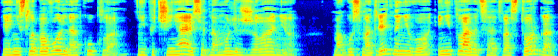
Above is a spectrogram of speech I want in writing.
Я не слабовольная кукла, не подчиняюсь одному лишь желанию. Могу смотреть на него и не плавиться от восторга,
